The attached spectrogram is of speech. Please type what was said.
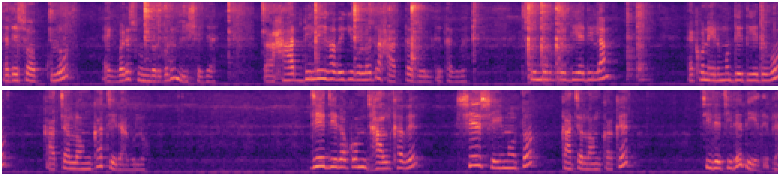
যাতে সবগুলো একবারে সুন্দর করে মিশে যায়। তা হাত দিলেই হবে কি বলো তো? হাতটা জ্বলতে থাকবে। সুন্দর করে দিয়ে দিলাম। এখন এর মধ্যে দিয়ে দেব কাঁচা লঙ্কা চেরাগুলো। যে যেরকম ঝাল খাবে, সে সেই মতো কাঁচা লঙ্কাকে চিড়ে চিড়ে দিয়ে দেবে।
